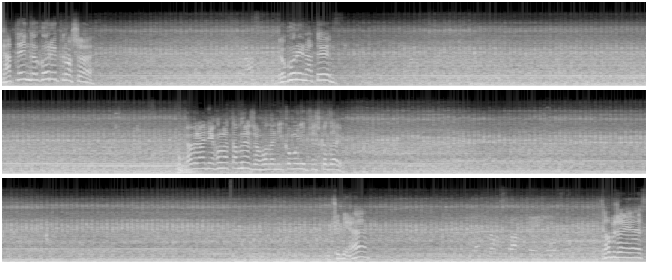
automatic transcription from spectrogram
Na tym do góry proszę. Do góry na tym. Dobra, niech one tam leżą, one nikomu nie przeszkadzają. Uczy mnie? Dobrze jest.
